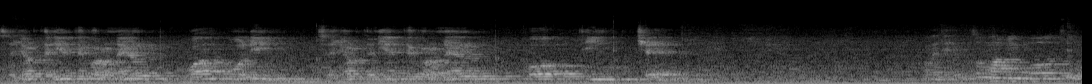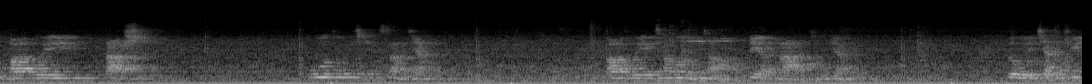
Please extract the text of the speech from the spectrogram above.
señor Teniente Coronel Juan Wolin, señor Teniente Coronel Ho 中华民国驻巴威大使郭忠清上将，巴威参谋总长列尔纳中将，各位将军，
